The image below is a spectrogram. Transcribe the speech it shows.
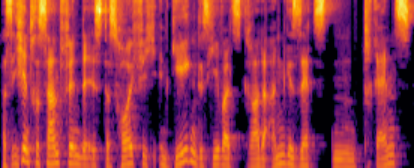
Was ich interessant finde, ist, dass häufig entgegen des jeweils gerade angesetzten Trends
